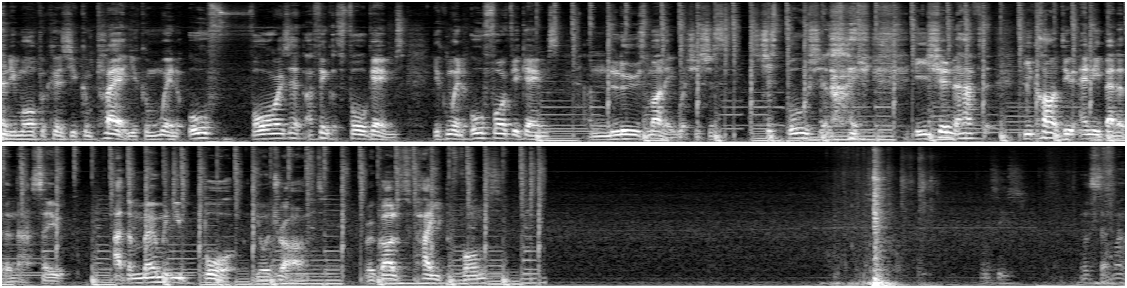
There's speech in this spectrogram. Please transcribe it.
anymore because you can play it, you can win all four, is it? I think it's four games. You can win all four of your games and lose money, which is just it's just bullshit. Like you shouldn't have to. You can't do any better than that. So at the moment you bought your draft, regardless of how you performed. What's that one?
